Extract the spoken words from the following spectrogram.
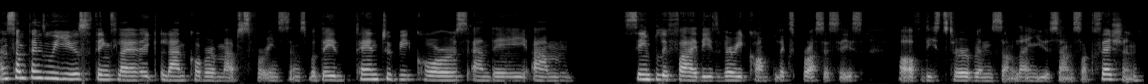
And sometimes we use things like land cover maps, for instance, but they tend to be coarse and they um, simplify these very complex processes of disturbance and land use and succession.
